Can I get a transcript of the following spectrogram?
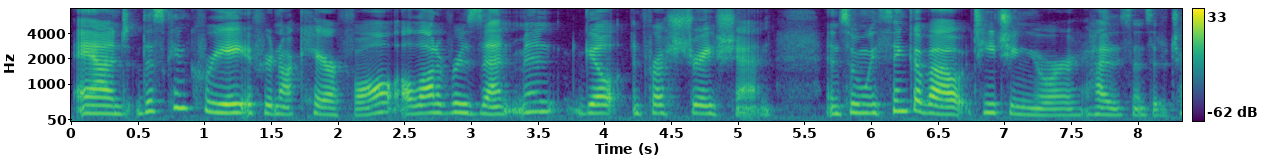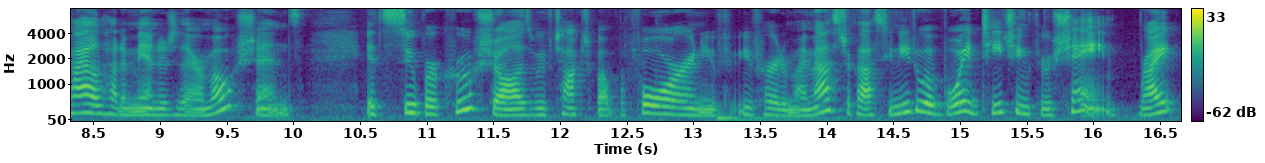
and this can create, if you're not careful, a lot of resentment, guilt, and frustration. And so when we think about teaching your highly sensitive child how to manage their emotions, it's super crucial, as we've talked about before, and you've, you've heard in my masterclass, you need to avoid teaching through shame, right?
